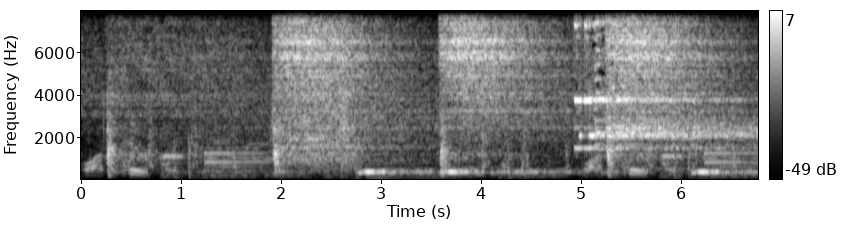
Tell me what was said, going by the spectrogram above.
One, two. One, two.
